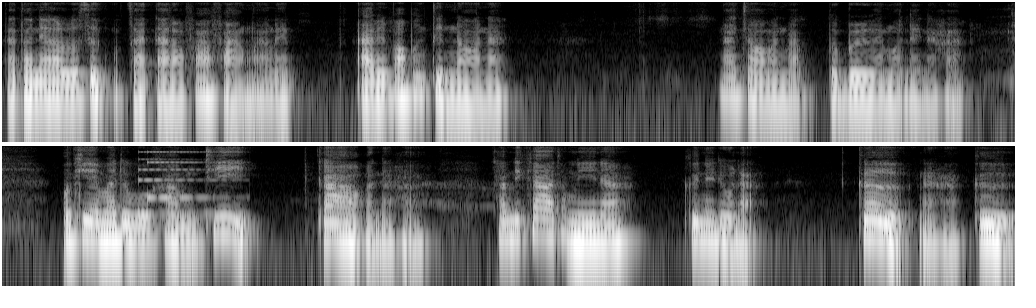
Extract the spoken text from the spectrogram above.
แต่ตอนนี้เรารู้สึกสายตาเราฝ้าฟางมากเลย อาจเป็นเพราะเพิ่งตื่นนอนนะ หน้าจอมันแบบเบลอไปหมดเลยนะคะ โอเคมาดูคำที่เก้ากันนะคะคำที่เก้าทำนี้นะขึ้นให้ดูละเกอร์นะคะเกอร์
